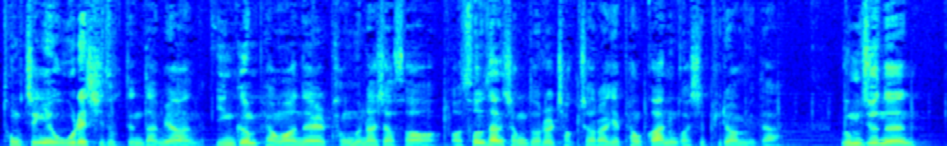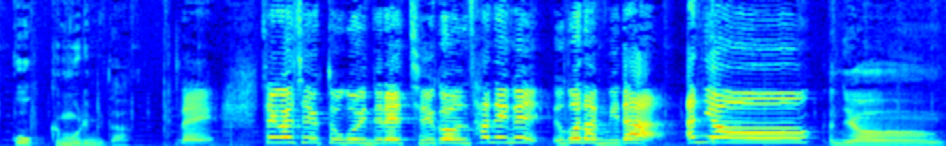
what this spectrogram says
통증이 오래 지속된다면 인근 병원을 방문하셔서 어, 손상 정도를 적절하게 평가하는 것이 필요합니다. 음주는 꼭 금물입니다. 네, 생활체육 동호인들의 즐거운 산행을 응원합니다. 안녕! 안녕.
